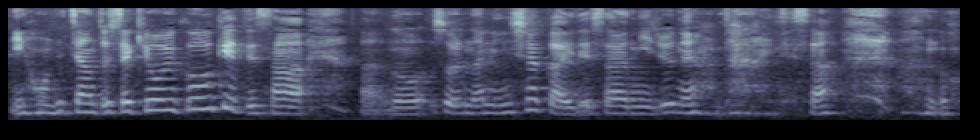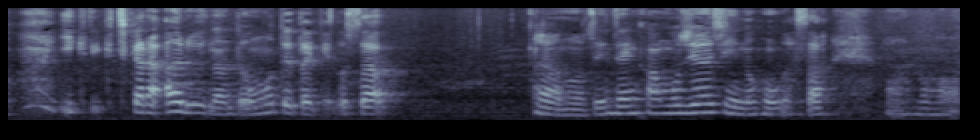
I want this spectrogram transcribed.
日本でちゃんとした教育を受けてさあのそれなりに社会でさ20年働いてさあの生きていく力あるなんて思ってたけどさあの全然カンボジア人の方がさあの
